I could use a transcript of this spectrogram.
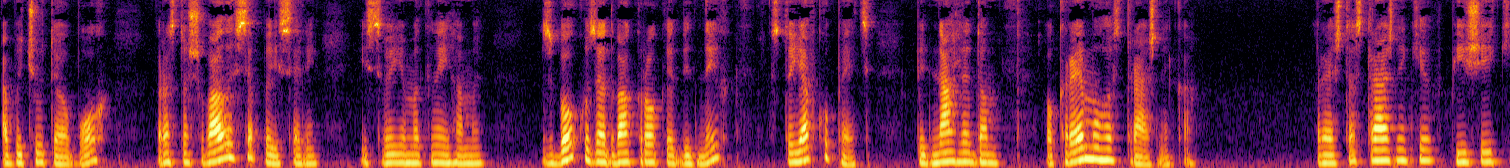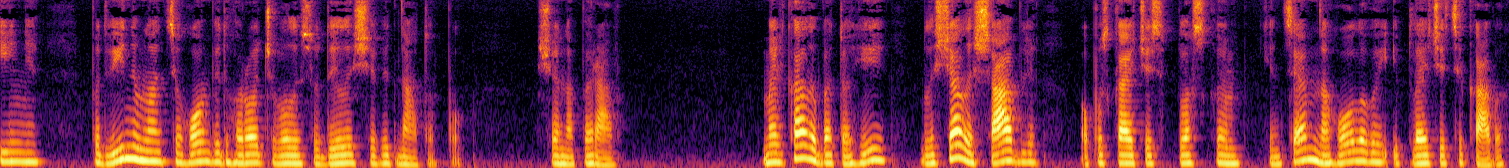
аби чути обох, розташувалися писарі із своїми книгами. Збоку, за два кроки від них, стояв купець під наглядом окремого стражника. Решта стражників, піші й кінні, подвійним ланцюгом відгороджували судилище від натовпу, що напирав. Мелькали батоги, блищали шаблі, опускаючись пласким кінцем на голови і плечі цікавих,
